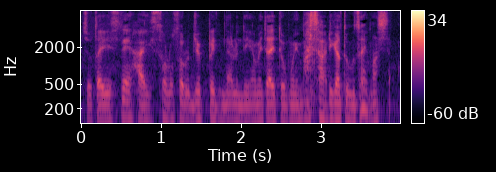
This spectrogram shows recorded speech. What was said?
状態ですね。はいそろそろ10分になるんでやめたいと思います。ありがとうございました。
